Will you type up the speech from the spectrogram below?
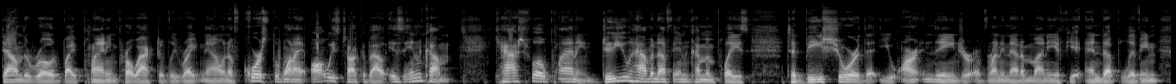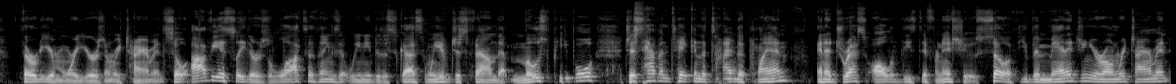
down the road by planning proactively right now? And of course, the one I always talk about is income, cash flow planning. Do you have enough income in place to be sure that you aren't in danger of running out of money if you end up living 30 or more years in retirement. So obviously there's lots of things that we need to discuss and we have just found that most people just haven't taken the time to plan and address all of these different issues. So if you've been managing your own retirement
